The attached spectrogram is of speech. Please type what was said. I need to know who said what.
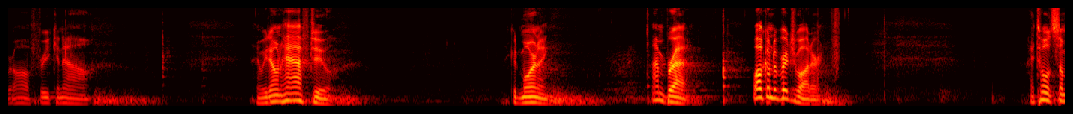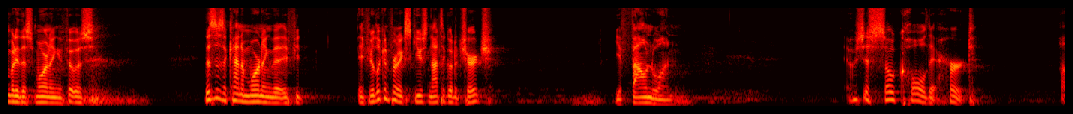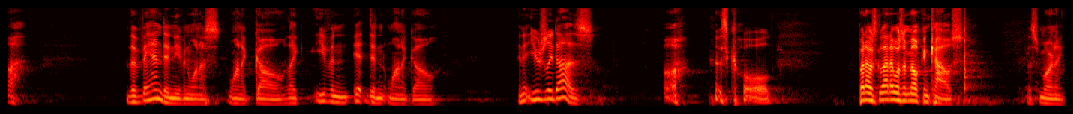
Speaker 1: We're all freaking out. And we don't have to. Good morning. I'm Brett. Welcome to Bridgewater. I told somebody this morning if it was this is the kind of morning that if you if you're looking for an excuse not to go to church, you found one. It was just so cold it hurt. Ugh the van didn't even want to want to go. Like even it didn't want to go, and it usually does. Oh, it was cold, but I was glad I wasn't milking cows this morning.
